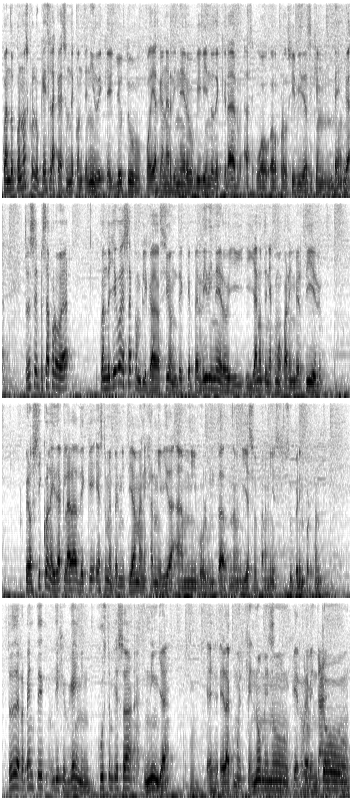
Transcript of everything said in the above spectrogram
Cuando conozco lo que es la creación de contenido y que YouTube podías ganar dinero viviendo de crear o, o producir videos, dije, venga. Entonces empecé a probar. Cuando llegó a esa complicación de que perdí dinero y, y ya no tenía como para invertir, pero sí con la idea clara de que esto me permitía manejar mi vida a mi voluntad, ¿no? Y eso para mí es súper importante. Entonces de repente dije gaming, justo empieza Ninja, eh, era como el fenómeno que brutal. reventó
